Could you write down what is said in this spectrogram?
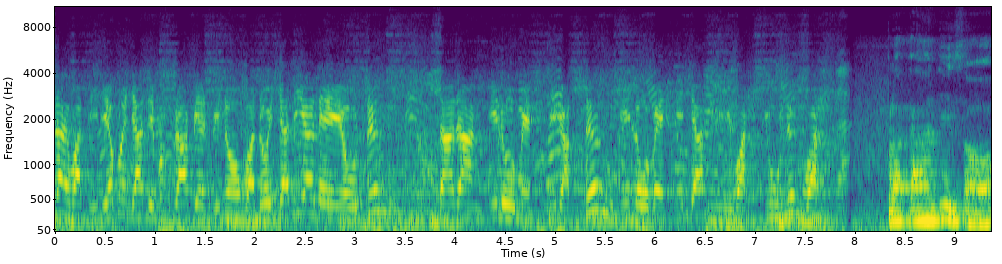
ไล่วัดทีเดียวมันยันเดี๋ยวมึงกราเบียนพี่น้องว่าโดยจะเรียเร็วหนึ่งตารางกิโลเมตรนี่กับหนึ่งกิโลเมตรนี่จะมีวัดอยู่หนึ่งวัด ประการที่สอง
